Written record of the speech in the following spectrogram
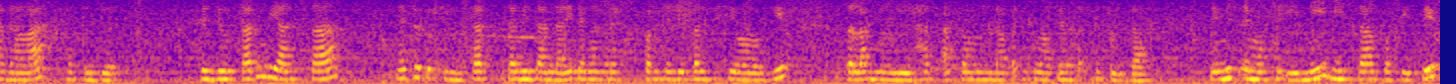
adalah terkejut. Kejutan biasanya cukup singkat dan ditandai dengan respon kejutan fisiologis setelah melihat atau mendapat sesuatu yang tak terduga. Jenis emosi ini bisa positif,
